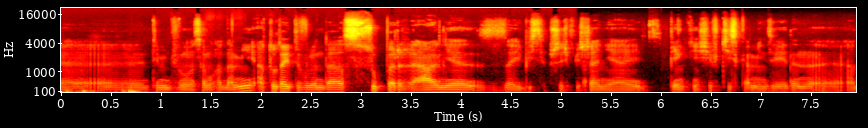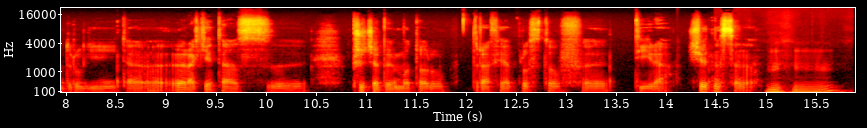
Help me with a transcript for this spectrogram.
e, tymi dwoma samochodami, a tutaj to wygląda super realnie, zajebiste przyspieszenie, pięknie się wciska między jeden e, a drugi i ta rakieta z przyczepy motoru trafia prosto w tira. Świetna scena. Mhm.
